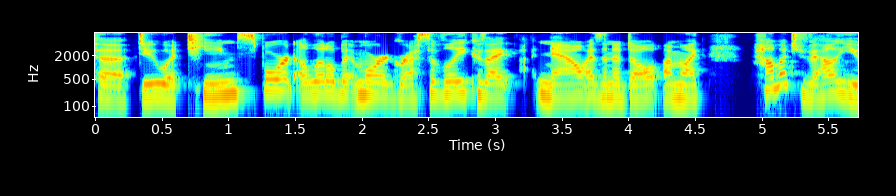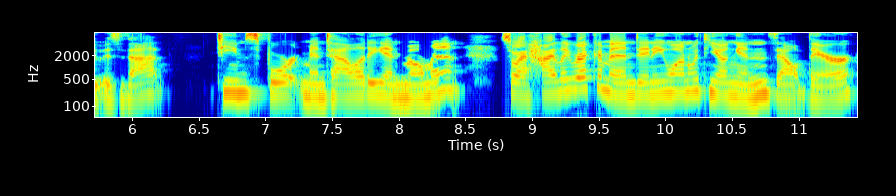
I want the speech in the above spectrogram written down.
to do a team sport a little bit more aggressively. Cause I now as an adult, I'm like, how much value is that team sport mentality and moment. So I highly recommend anyone with youngins out there,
